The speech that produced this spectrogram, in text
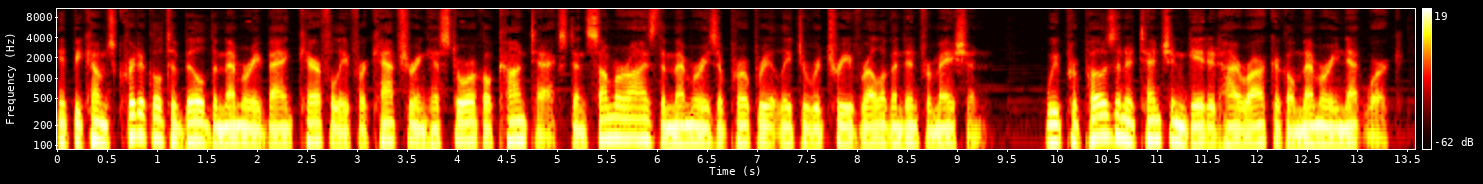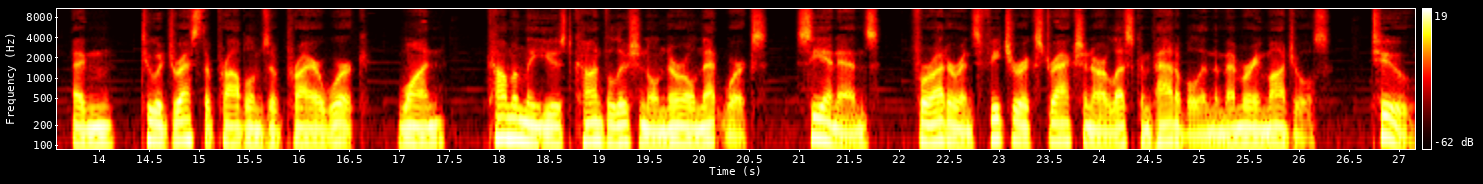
it becomes critical to build the memory bank carefully for capturing historical context and summarize the memories appropriately to retrieve relevant information. We propose an attention gated hierarchical memory network, AGM, to address the problems of prior work. 1. Commonly used convolutional neural networks, CNNs, for utterance feature extraction are less compatible in the memory modules. 2.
